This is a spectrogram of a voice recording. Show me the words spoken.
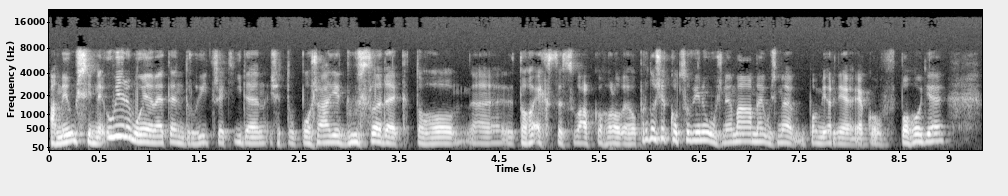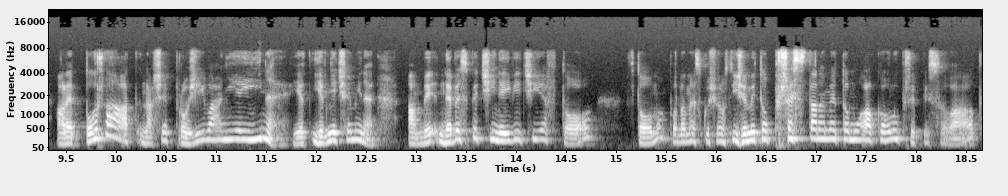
A my už si neuvědomujeme ten druhý, třetí den, že to pořád je důsledek toho, eh, toho excesu alkoholového, protože kocovinu už nemáme, už jsme poměrně jako v pohodě, ale pořád naše prožívání je jiné, je, je v něčem jiné. A my, nebezpečí největší je v to, v tom, podle mé zkušenosti, že my to přestaneme tomu alkoholu připisovat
